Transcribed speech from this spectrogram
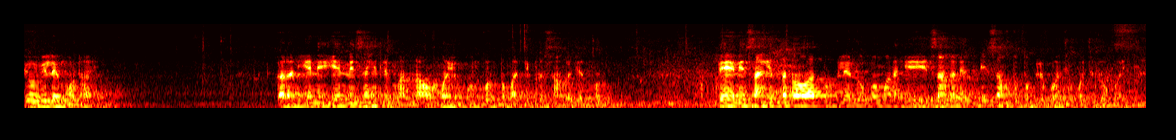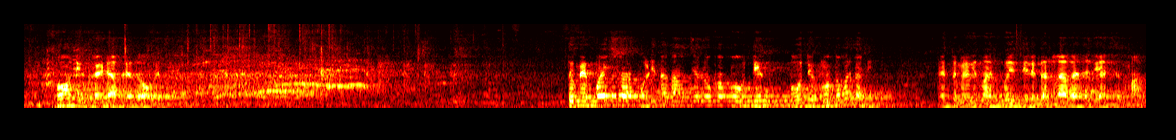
तो बी लय मोठा आहे. कारण येणे यांनी सांगितलं मला नाव मग कोण कोण तुम्हाला तिकडे सांगत येत म्हणून. त्याने सांगितलं का तुपले लोक मला हे सांगत आहेत मी सांगतो तुपले कोणते कोणते लोक आहेत. कोणते फायदा आपल्या दोघांचे तुम्ही पैशावर फडितात आमचे लोक बहुतेक बहुतेक म्हणतो बरं का नाही नाही तुम्ही लगेच माझे पैसे दिले कारण लागायचं द्यायचं माग.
